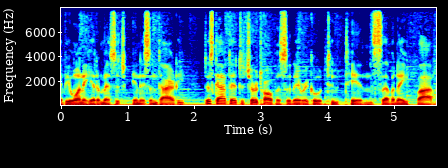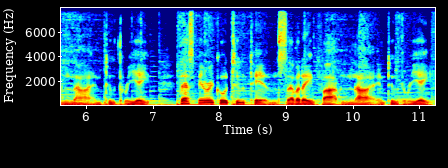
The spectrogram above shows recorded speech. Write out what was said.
If you want to hear the message in its entirety, just contact the church office at area code 210 785 9238. That's area code 210 785 9238.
